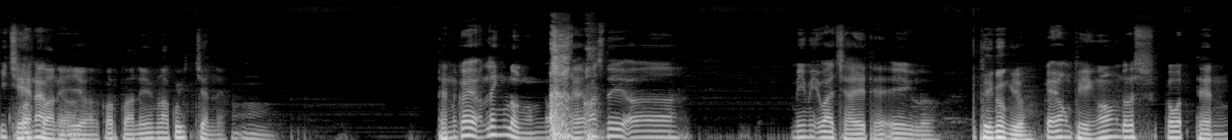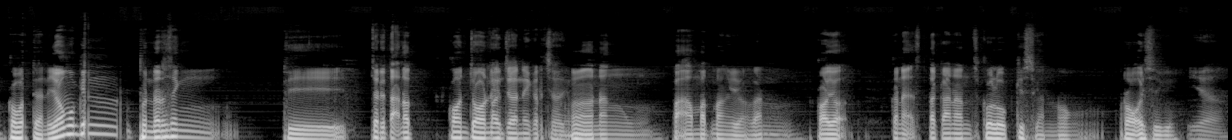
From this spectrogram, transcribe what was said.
Ijenan korban ya. iya korbannya melaku ijen ya. Heeh. Dan kayak linglung mesti eh mimik wajahnya dhek lho. Bingung ya. Kayak yang bingung terus keweden. Kewedan ya mungkin bener sing diceritakno koncone Kancane kerja. eh, nang Pak Ahmad mang ya kan koyo kena tekanan psikologis kan wong Rois iki. Iya.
